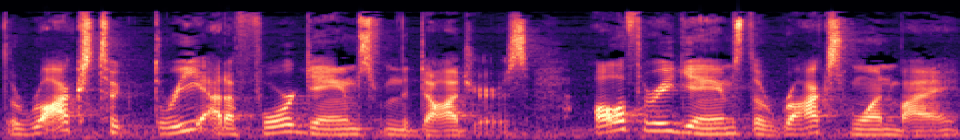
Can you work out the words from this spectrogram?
the Rocks took three out of four games from the Dodgers. All three games, the Rocks won by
